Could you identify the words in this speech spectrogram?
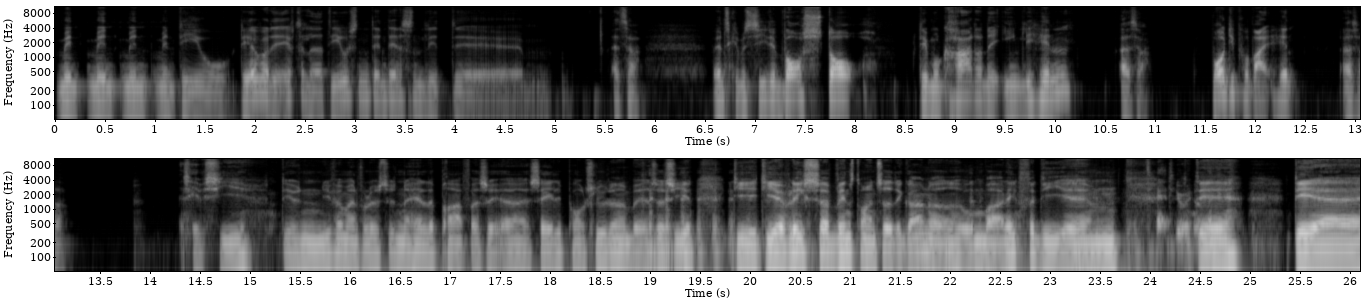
Men, men, men, men det er jo, der hvor det efterlader, det er jo sådan den der sådan lidt, øh, altså, hvordan skal man sige det, hvor står demokraterne egentlig henne? Altså, hvor er de på vej hen? Altså, Altså, jeg vil sige, det er jo sådan, lige før man får lyst til sådan at halve parafrasere Sally Paul Slytter, vil jeg så sige, at de, de er i hvert fald ikke så venstreorienterede, det gør noget, åbenbart, ikke? Fordi øhm, det er det jo det, det, er,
